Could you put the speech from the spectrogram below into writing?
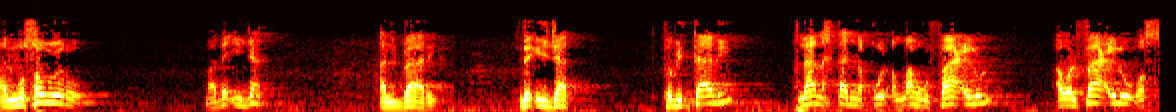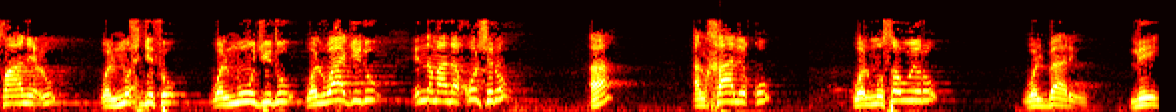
المصور. ما ده إيجاد. الباري. ده إيجاد. فبالتالي لا نحتاج نقول الله فاعل أو الفاعل والصانع والمحدث والموجد والواجد إنما نقول شنو؟ أه؟ الخالق والمصور والبارئ. ليه؟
